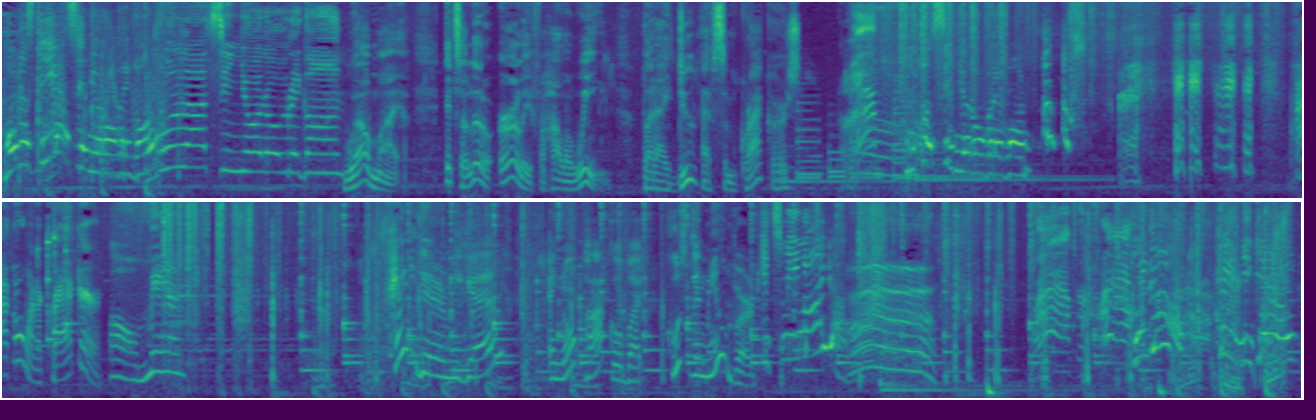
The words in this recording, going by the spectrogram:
Buenos dias, Senor Obregon. Hola, Senor Obregon. Well, Maya, it's a little early for Halloween, but I do have some crackers. No, Senor Obregon. Paco want a cracker. Oh, man. Hey there, Miguel. I know Paco, but who's the new bird? It's me, Maya. Rock, rock. Cuidado! Hey, Miguel!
